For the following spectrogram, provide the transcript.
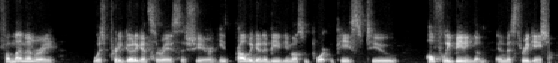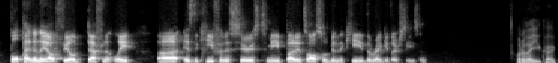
from my memory, was pretty good against the Rays this year, and he's probably going to be the most important piece to hopefully beating them in this three game. Bullpen in the outfield definitely uh, is the key for this series to me, but it's also been the key the regular season. What about you, Craig?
